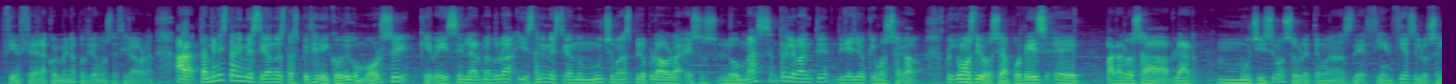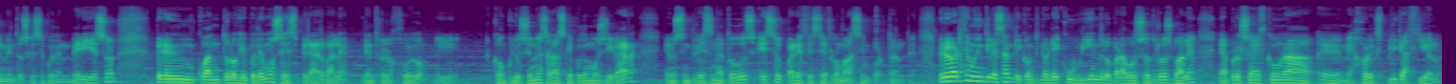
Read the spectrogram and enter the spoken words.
ciencia de la colmena, podríamos decir ahora. Ahora, también están investigando esta especie de código Morse que veis en la armadura y están investigando mucho más, pero por ahora eso es lo más relevante, diría yo, que hemos sacado. Porque como os digo, o sea, podéis eh, pararos a hablar muchísimo sobre temas de ciencias y los elementos que se pueden ver y eso, pero en cuanto a lo que podemos esperar, ¿vale? Dentro del juego y conclusiones a las que podemos llegar, que nos interesen a todos, eso parece ser lo más importante. Pero me parece muy interesante y continuaré cubriéndolo para vosotros, ¿vale? La próxima vez con una eh, mejor explicación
